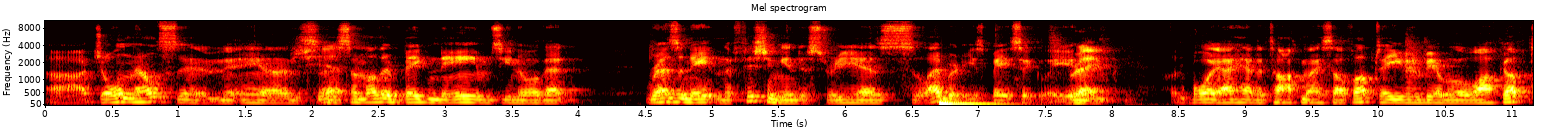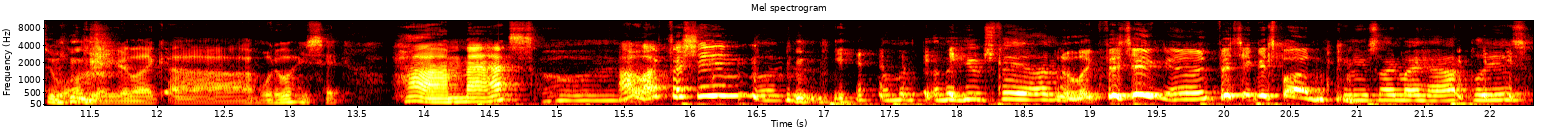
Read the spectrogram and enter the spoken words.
uh, Joel Nelson and Shit. some other big names, you know, that resonate in the fishing industry as celebrities, basically. Right. And boy, I had to talk myself up to even be able to walk up to them. Yeah, you're like, uh, what do I say? Hi, Max. I like fishing. I'm a, I'm a huge fan. I like fishing, and fishing is fun. Can you sign my hat, please?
